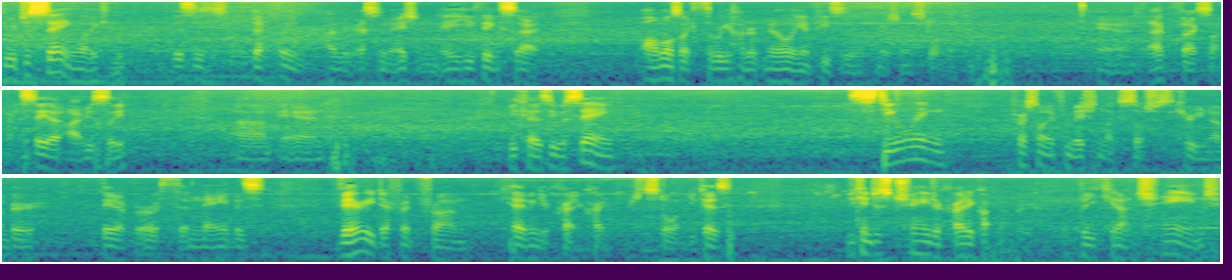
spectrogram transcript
he was just saying like this is definitely underestimation. And he thinks that almost like 300 million pieces of information was stolen. And equifax not going to say that obviously. Um, and because he was saying stealing personal information like social security number date of birth and name is very different from having your credit card stolen because you can just change your credit card number, but you cannot change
